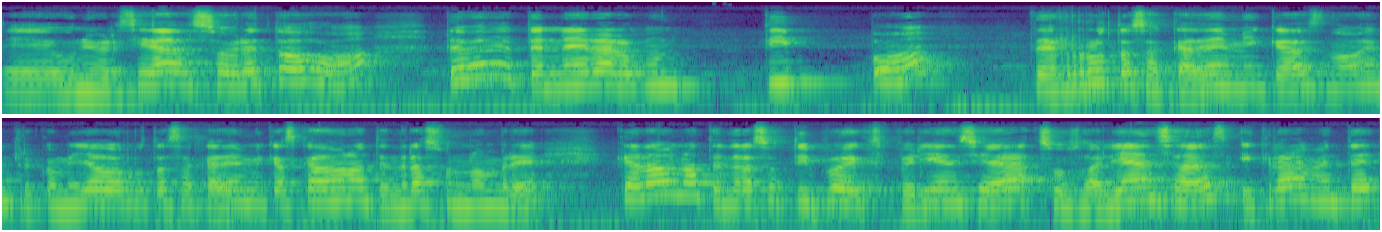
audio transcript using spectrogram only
eh, universidad, sobre todo, debe de tener algún tipo de rutas académicas, ¿no? Entre comillados, rutas académicas, cada uno tendrá su nombre, cada uno tendrá su tipo de experiencia, sus alianzas y claramente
